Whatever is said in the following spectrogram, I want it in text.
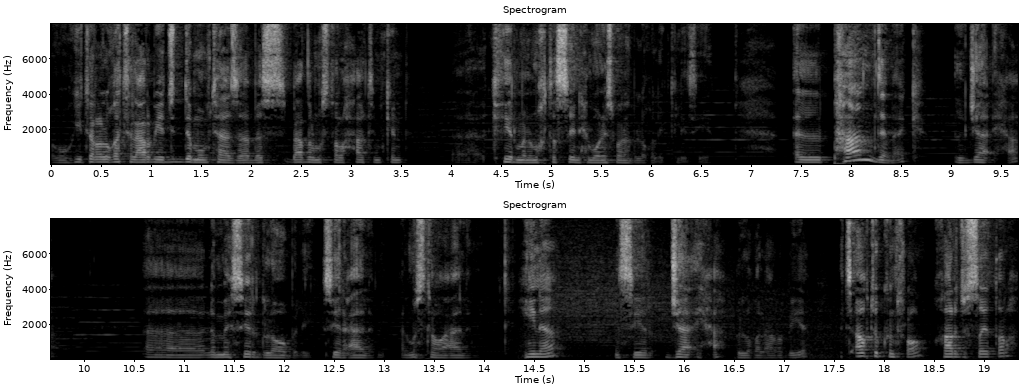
وهي ترى لغتها العربية جدا ممتازة بس بعض المصطلحات يمكن آه، كثير من المختصين يحبون يسمونها باللغة الإنجليزية. ال pandemic الجائحة آه لما يصير globally يصير عالمي على مستوى عالمي. هنا يصير جائحة باللغة العربية. It's out of control خارج السيطرة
